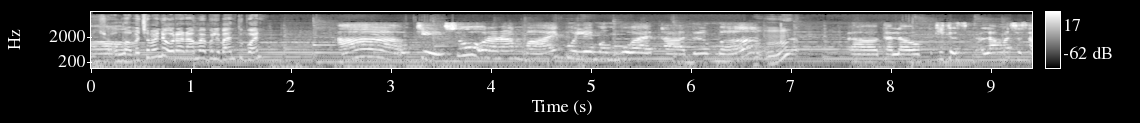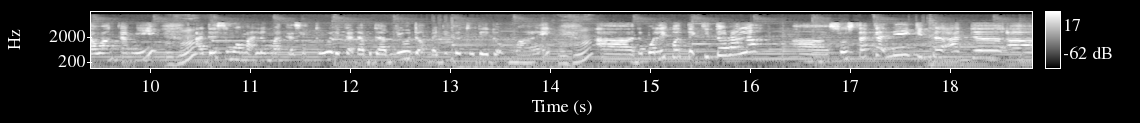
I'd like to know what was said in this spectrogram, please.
InsyaAllah. Macam mana orang ramai boleh bantu puan? Ah, okey. So orang ramai boleh membuat uh, derma. Mm-mm. Uh, kalau pergi ke laman sesawang kami, Mhm. ada semua maklumat kat situ dekat www.medicaltoday.my. Mhm. uh, dan boleh kontak kita orang lah. Uh, so setakat ni kita ada uh,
